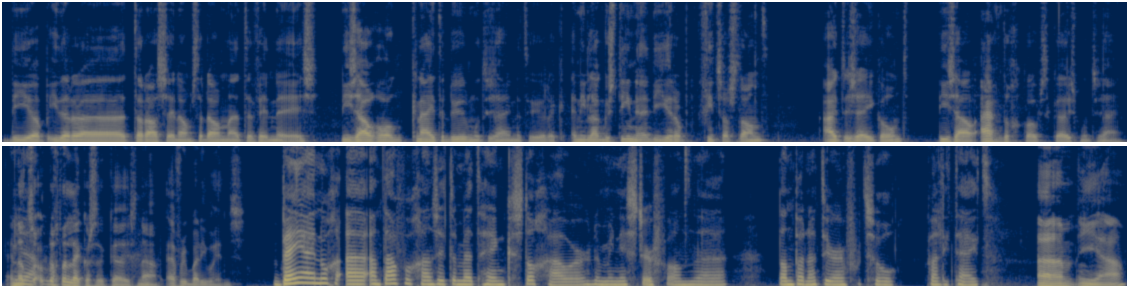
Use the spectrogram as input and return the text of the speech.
die op ieder eh, terras in Amsterdam eh, te vinden is, die zou gewoon knijterduur moeten zijn natuurlijk. En die langoustine die hier op fietsafstand uit de zee komt, die zou eigenlijk de goedkoopste keus moeten zijn. En dat Ja. is ook nog de lekkerste keus. Nou, everybody wins. Ben jij nog eh, aan tafel gaan zitten met Henk Staghouwer, de minister van eh Landbouw, Natuur en Voedselkwaliteit? Ehm, ja,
